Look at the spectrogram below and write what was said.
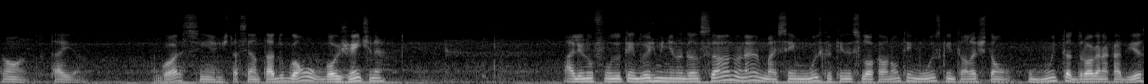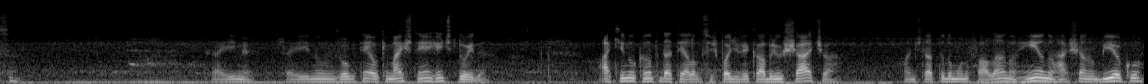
Pronto, tá aí, ó. Agora sim, a gente tá sentado igual, igual gente, né? Ali no fundo tem duas meninas dançando, né? Mas sem música, aqui nesse local não tem música, então elas estão com muita droga na cabeça. Isso aí, meu. Isso aí no jogo tem, é o que mais tem, a gente doida. Aqui no canto da tela vocês podem ver que eu abri o chat, ó. Onde está todo mundo falando, rindo, rachando o bico.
